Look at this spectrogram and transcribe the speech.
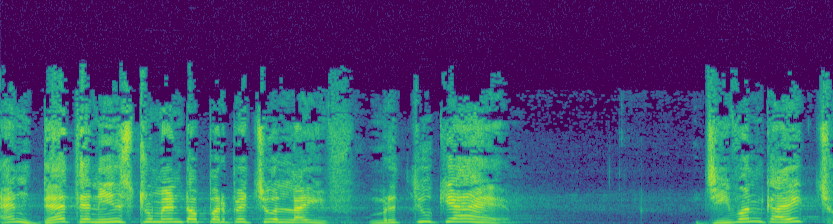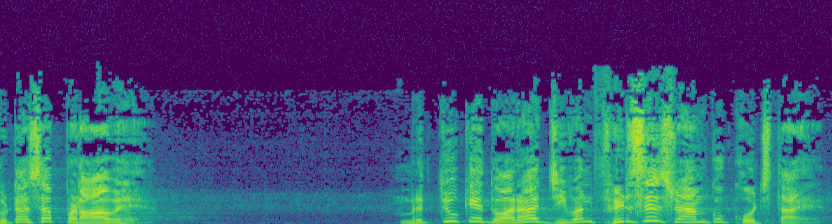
And death an instrument of perpetual life मृत्यु क्या है? जीवन का एक छोटा सा पड़ाव है। मृत्यु के द्वारा जीवन फिर से स्वयं को खोजता है।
